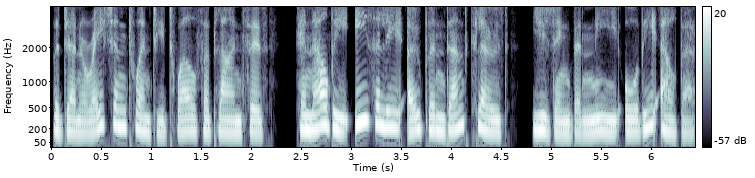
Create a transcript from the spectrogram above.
the Generation 2012 appliances can now be easily opened and closed using the knee or the elbow.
